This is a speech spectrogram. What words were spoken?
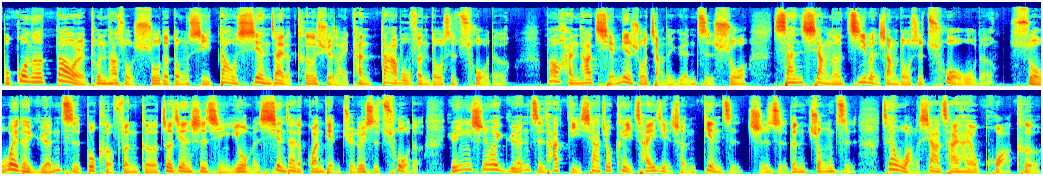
不过呢，道尔吞他所说的东西，到现在的科学来看，大部分都是错的，包含他前面所讲的原子说三项呢，基本上都是错误的。所谓的原子不可分割这件事情，以我们现在的观点绝对是错的。原因是因为原子它底下就可以拆解成电子、质子跟中子，再往下拆还有夸克。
